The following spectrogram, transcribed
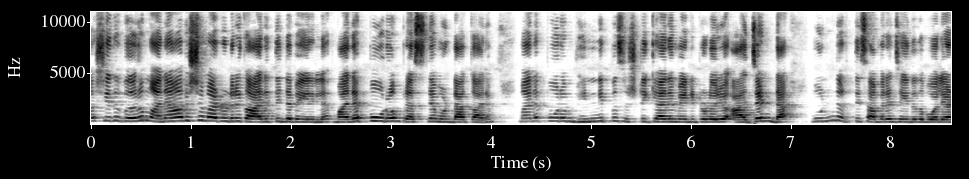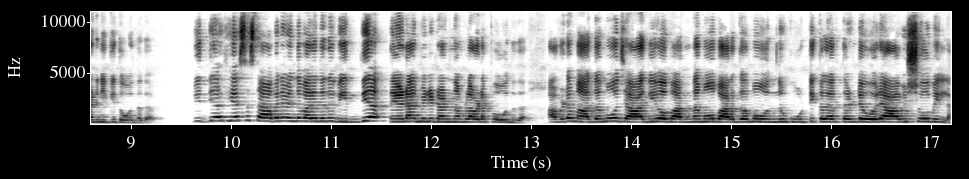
പക്ഷെ ഇത് വെറും അനാവശ്യമായിട്ടുള്ള ഒരു കാര്യത്തിന്റെ പേരിൽ മനഃപൂർവം പ്രശ്നം ഉണ്ടാക്കാനും മനഃപൂർവം ഭിന്നിപ്പ് സൃഷ്ടിക്കാനും വേണ്ടിയിട്ടുള്ള ഒരു അജണ്ട മുൻനിർത്തി സമരം ചെയ്തതുപോലെയാണ് എനിക്ക് തോന്നുന്നത്. വിദ്യാഭ്യാസ സ്ഥാപനം എന്ന് പറയുന്നത് വിദ്യ നേടാൻ വേണ്ടിയിട്ടാണ് നമ്മൾ അവിടെ പോകുന്നത്. അവിടെ മതമോ ജാതിയോ വർണമോ വർഗമോ ഒന്നും കൂട്ടിക്കലർത്തേണ്ട ഒരു ആവശ്യവുമില്ല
